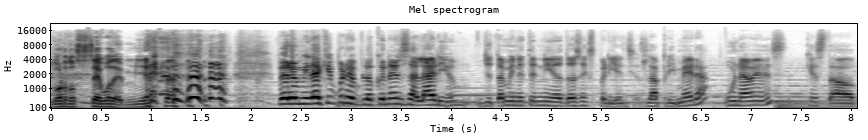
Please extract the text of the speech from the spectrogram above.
gordo cebo de mierda. Pero mira que, por ejemplo, con el salario, yo también he tenido dos experiencias. La primera, una vez que estaba,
